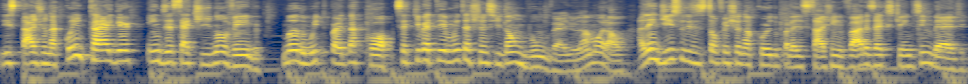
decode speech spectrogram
listagem na Coin Tiger em 17 de novembro. Mano, muito perto da Copa. Isso aqui vai ter muita chance de dar um boom, velho, na moral. Além disso, eles estão fechando acordo para listagem em várias exchanges em breve.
